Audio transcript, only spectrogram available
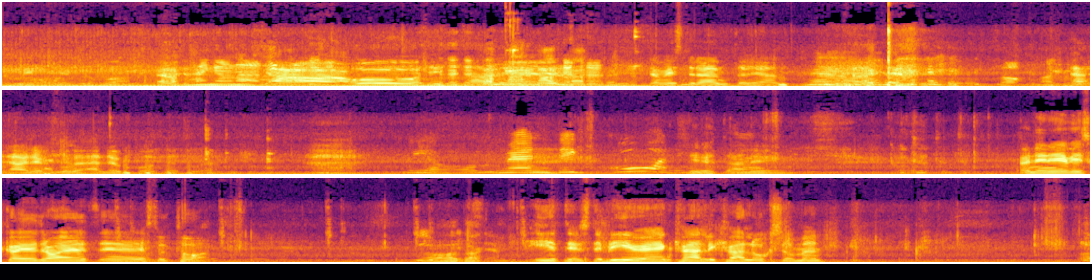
så mycket. Jag ska hänga den här. Ja, åh, titta nu ska vi studenter igen. Så, Ja, ja, det får vi hälla uppåt. tror jag. Men det går inte. Titta nu. Hörrni, vi ska ju dra ett eh, resultat. Ja, tack. Hittills. Det blir ju en kväll ikväll också, men... Ja.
